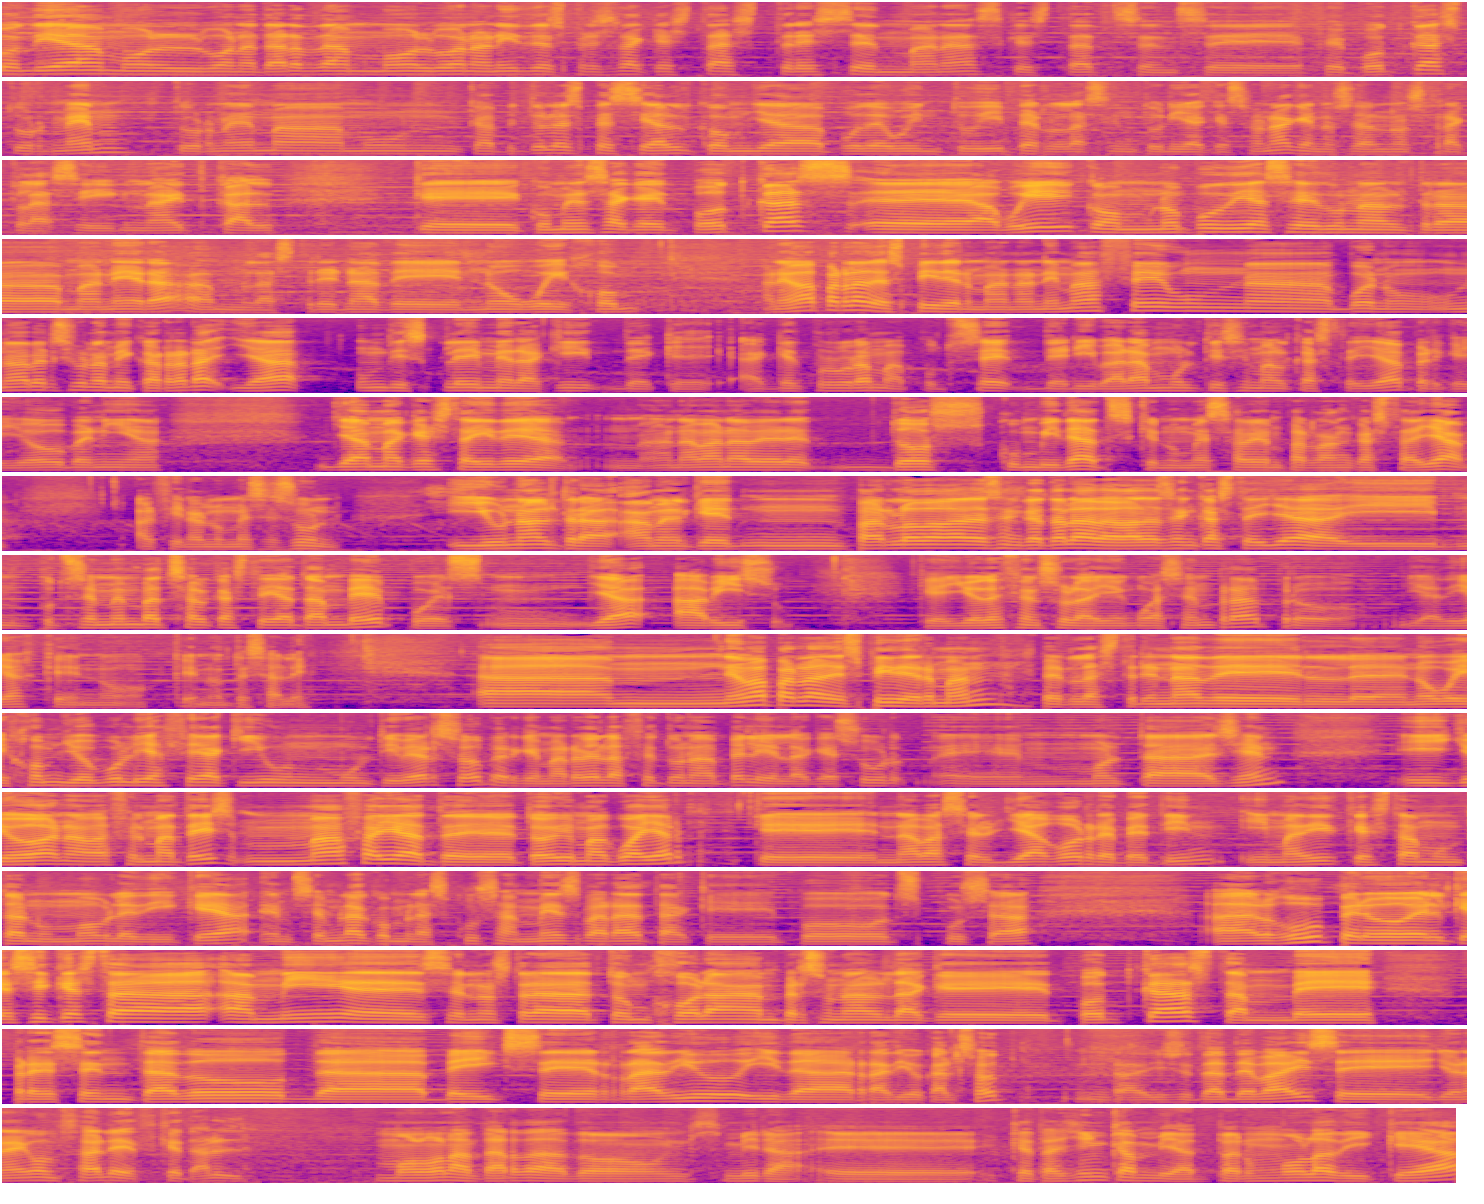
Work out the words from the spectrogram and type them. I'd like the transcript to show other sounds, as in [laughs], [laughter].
Molt bon dia, molt bona tarda, molt bona nit. Després d'aquestes tres setmanes que he estat sense fer podcast, tornem. Tornem amb un capítol especial, com ja podeu intuir per la sintonia que sona, que no és el nostre clàssic Night Call que comença aquest podcast. Eh, avui, com no podia ser d'una altra manera, amb l'estrena de No Way Home, anem a parlar de Spider-Man. Anem a fer una, bueno, una versió una mica rara. Hi ha un disclaimer aquí de que aquest programa potser derivarà moltíssim al castellà, perquè jo venia ja amb aquesta idea anaven a haver dos convidats que només saben parlar en castellà, al final només és un, i un altre amb el que mm, parlo a vegades en català, a vegades en castellà i potser me'n vaig al castellà també, pues, mm, ja aviso que jo defenso la llengua sempre, però hi ha dies que no, que no te sale. Um, anem a parlar de Spider-Man per l'estrena del eh, No Way Home. Jo volia fer aquí un multiverso perquè Marvel ha fet una pel·li en la que surt eh, molta gent i jo anava a fer el mateix. M'ha fallat eh, Tobey Maguire, que anava a ser el Iago repetint i m'ha dit que està muntant un moble d'Ikea. Em sembla com l'excusa més barata que pots posar a algú, però el que sí que està amb mi és el nostre Tom Holland personal d'aquest podcast, també presentador de BX Ràdio i de Ràdio Calçot, Ràdio Ciutat de Baix, eh, Jonai González, què tal? Molt bona tarda, doncs mira, eh, que t'hagin canviat per un moble d'Ikea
